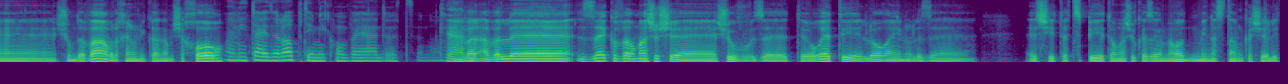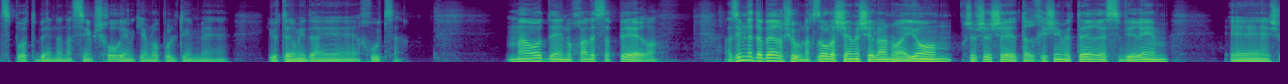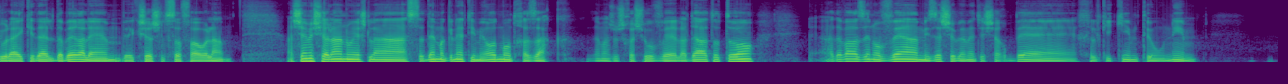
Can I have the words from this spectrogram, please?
שום דבר, ולכן הוא נקרא גם שחור. ניתאי, זה לא אופטימי כמו ביהדות. לא... כן. אבל, אבל אה, זה כבר משהו ששוב, זה תיאורטי, לא ראינו לזה איזושהי תצפית או משהו כזה, מאוד מן הסתם קשה לצפות בננסים שחורים, כי הם לא פולטים אה, יותר מדי אה, החוצה. מה עוד אה, נוכל לספר? אז אם נדבר, שוב, נחזור לשמש שלנו היום, אני חושב שיש אה, תרחישים יותר אה, סבירים, אה, שאולי כדאי לדבר עליהם בהקשר של סוף העולם. השמש שלנו יש לה שדה מגנטי מאוד מאוד חזק, זה משהו שחשוב אה, לדעת אותו. הדבר הזה נובע מזה שבאמת יש הרבה חלקיקים טעונים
